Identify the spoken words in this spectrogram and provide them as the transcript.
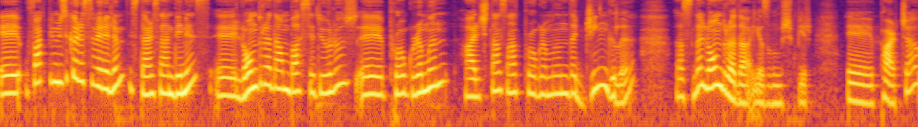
E, ufak bir müzik arası verelim istersen Deniz. E, Londra'dan bahsediyoruz. E, programın hariçten sanat programının da jingle'ı aslında Londra'da yazılmış bir e, parça.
